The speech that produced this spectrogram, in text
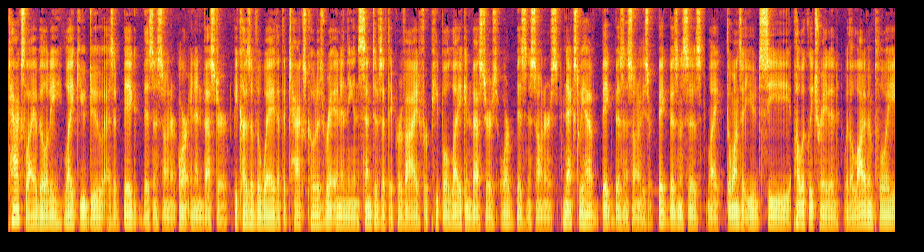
tax liability like you do as a big business owner or an investor because of the way that the tax code is written and the incentives that they provide for people like investors or business owners. Next, we have big business owner. These are big businesses like the ones that you'd see publicly traded with a lot of employees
